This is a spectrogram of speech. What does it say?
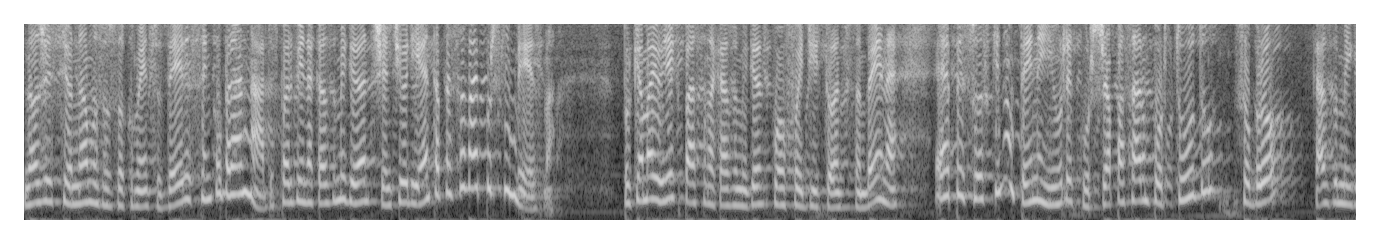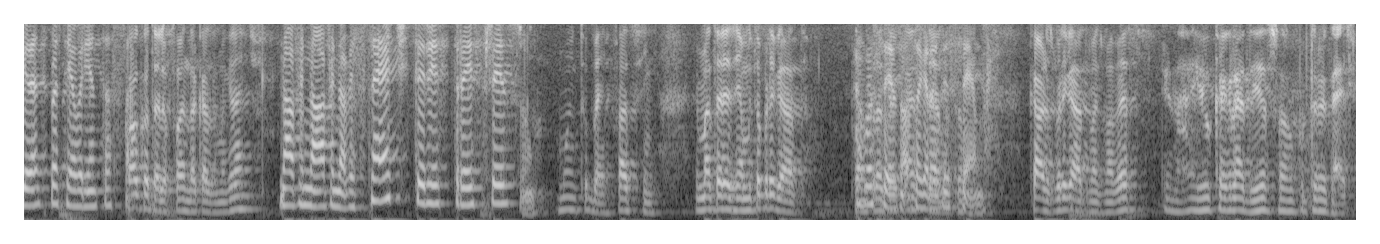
Nós gestionamos os documentos deles sem cobrar nada. Eles podem vir na casa do migrante, a gente orienta, a pessoa vai por si mesma. Porque a maioria que passa na casa do migrante, como foi dito antes também, né, é pessoas que não têm nenhum recurso. Já passaram por tudo, sobrou Casa do Migrante para ter a orientação. Qual é o telefone da Casa do Migrante? 9997-3331. Muito bem, faz sim. Irmã Terezinha, muito obrigado. A vocês, nós agradecemos. Carlos, obrigado mais uma vez. Eu que agradeço a oportunidade.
